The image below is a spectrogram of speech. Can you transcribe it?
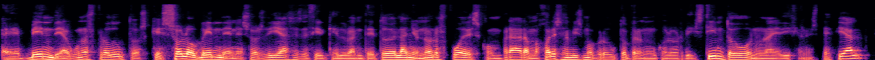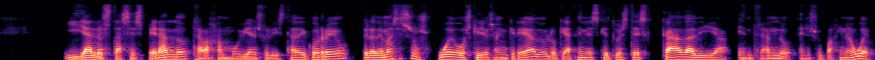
eh, vende algunos productos que solo venden esos días, es decir, que durante todo el año no los puedes comprar, a lo mejor es el mismo producto pero en un color distinto o en una edición especial, y ya lo estás esperando, trabajan muy bien su lista de correo, pero además esos juegos que ellos han creado lo que hacen es que tú estés cada día entrando en su página web.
